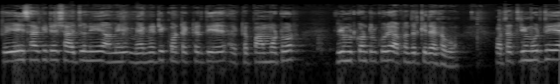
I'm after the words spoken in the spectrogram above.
তো এই সার্কিটের সাহায্য নিয়ে আমি ম্যাগনেটিক কন্ট্রাক্টর দিয়ে একটা পাম্প মোটর রিমোট কন্ট্রোল করে আপনাদেরকে দেখাবো। অর্থাৎ রিমোট দিয়ে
